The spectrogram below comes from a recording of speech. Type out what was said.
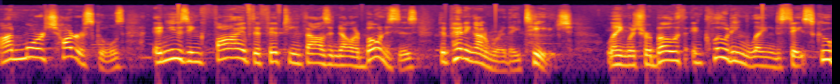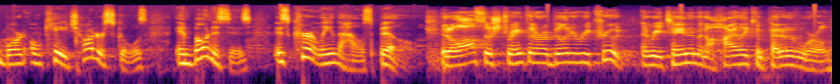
on more charter schools and using $5,000 to $15,000 bonuses depending on where they teach. Language for both, including letting the state school board okay charter schools and bonuses, is currently in the House bill. It'll also strengthen our ability to recruit and retain them in a highly competitive world.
